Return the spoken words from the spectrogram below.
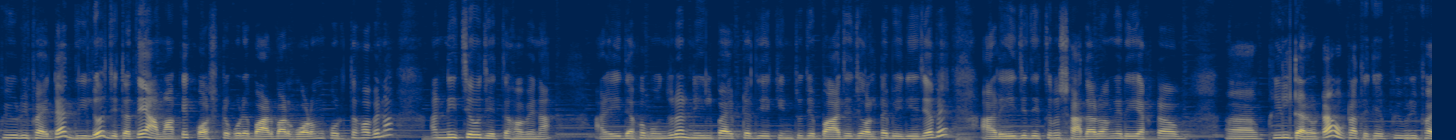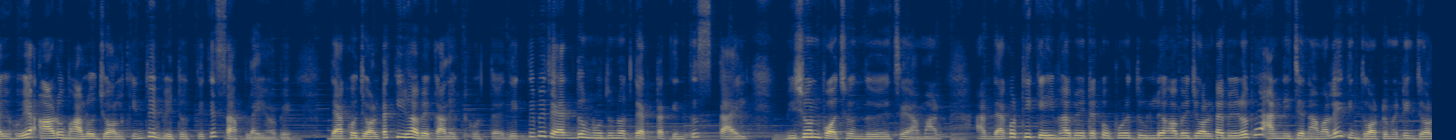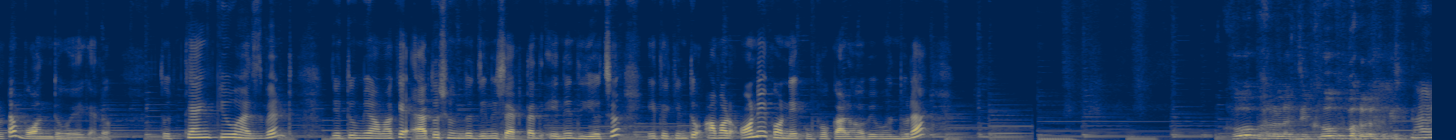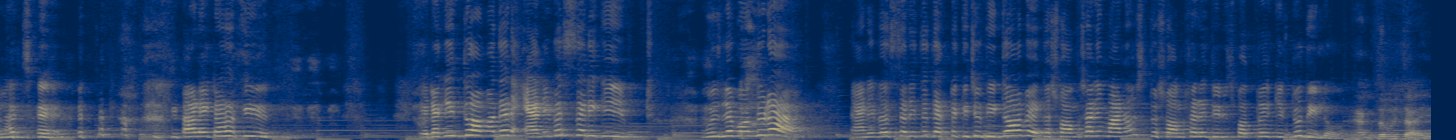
পিউরিফাইটা দিল, যেটাতে আমাকে কষ্ট করে বারবার গরম করতে হবে না আর নিচেও যেতে হবে না। আর এই দেখো বন্ধুরা, নীল পাইপটা দিয়ে কিন্তু যে বাজে জলটা বেরিয়ে যাবে, আর এই যে দেখতে পাবে সাদা রঙের এই একটা ফিল্টার ওটা ওটা থেকে পিউরিফাই হয়ে আরও ভালো জল কিন্তু এর ভেতর থেকে সাপ্লাই হবে। দেখো জলটা কীভাবে কালেক্ট করতে হয়, দেখতে পেয়েছ? একদম নতুনত্ব একটা কিন্তু স্টাইল ভীষণ পছন্দ হয়েছে আমার। আর দেখো ঠিক এইভাবে এটাকে উপরে তুললে হবে জলটা বেরোবে, আর নিচে নামালে কিন্তু অটোমেটিক জলটা বন্ধ হয়ে গেল। তো থ্যাংক ইউ হাজব্যান্ড যে তুমি আমাকে এত সুন্দর জিনিস একটা এনে দিয়েছ এতে কিন্তু আমার অনেক অনেক উপকার হবে বন্ধুরা। খুব ভালো লাগছে খুব ভালো লাগছে। ভালো লাগছে? আর এটা কি? এটা কিন্তু আমাদের অ্যানিভার্সারি গিফট বুঝলে বন্ধুরা? অ্যানিভার্সারিতে তো একটা কিছু দিতে হবে তো সংসারী মানুষ তো সংসারের জিনিসপত্রই কিন্তু দিল। একদমই তাই।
